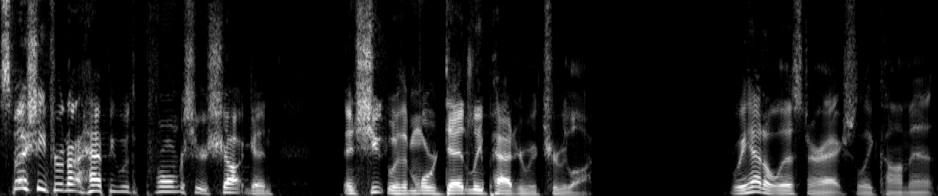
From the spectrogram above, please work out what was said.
especially if you're not happy with the performance of your shotgun, and shoot with a more deadly pattern with Trulock. We had a listener actually comment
